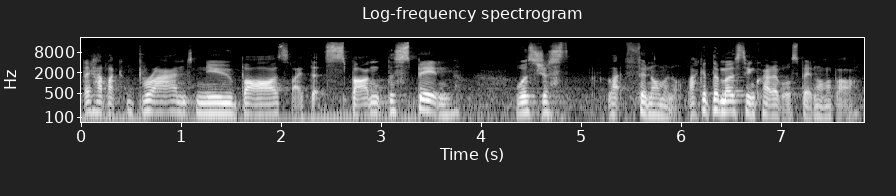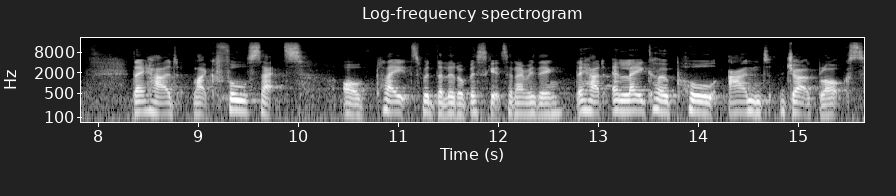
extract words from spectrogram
They had like brand new bars like that spun. The spin was just like phenomenal, like the most incredible spin on a bar. They had like full sets of plates with the little biscuits and everything. They had Eleiko pull and jerk blocks,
